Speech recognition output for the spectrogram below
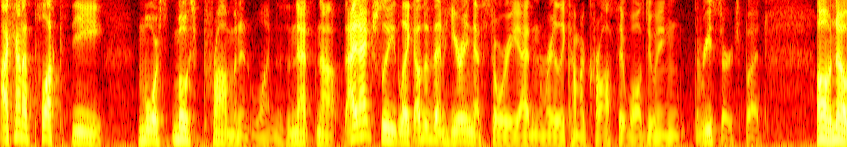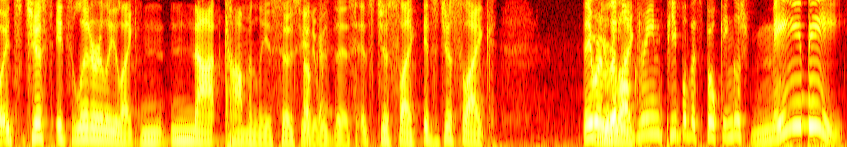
I kind of plucked the more most prominent ones, and that's not. I actually like other than hearing that story, I didn't really come across it while doing the research. But Oh no, it's just it's literally like n- not commonly associated Okay. with this. It's just like it's just like they were little like- green people that spoke English. Maybe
